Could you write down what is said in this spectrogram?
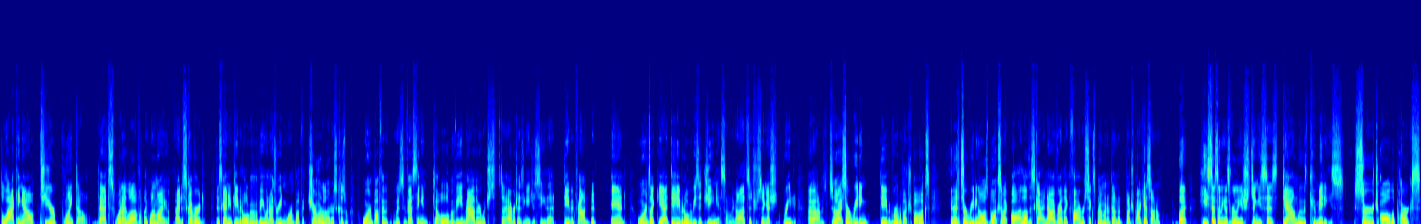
blacking out. To your point, though, that's what I love. Like one of my, I discovered this guy named David Ogilvy when I was reading Warren Buffett shareholder letters because Warren Buffett was investing into Ogilvy and Mather, which is the advertising agency that David founded. And Warren's like, yeah, David Ogilvy's a genius. I'm like, oh, that's interesting. I should read about him. So I start reading. David wrote a bunch of books, and I start reading all his books. I'm like, oh, I love this guy. Now I've read like five or six of them, and I've done a bunch of podcasts on him. But he says something that's really interesting. He says, down with committees. Search all the parks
